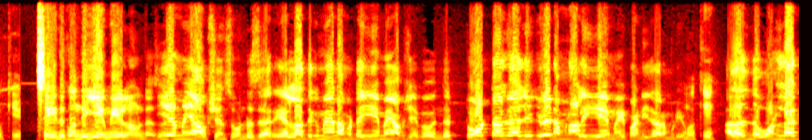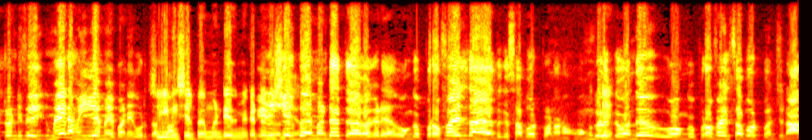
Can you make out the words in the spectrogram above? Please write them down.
ஓகே ஸோ இதுக்கு வந்து இஎம்ஐ எல்லாம் உண்டா சார் இஎம்ஐ ஆப்ஷன்ஸ் உண்டு சார் எல்லாத்துக்குமே நம்மகிட்ட இஎம்ஐ ஆப்ஷன் இப்போ இந்த டோட்டல் வேல்யூக்குவே நம்மளால இஎம்ஐ பண்ணி தர முடியும். ஓகே அதாவது இந்த ஒன் லேக் டுவெண்ட்டி ஃபைவ்க்குமே நம்ம இஎம்ஐ பண்ணி ஸோ கொடுத்துருவோம் இனிஷியல் பேமெண்ட் எதுவுமே கட்ட இனிஷியல் பேமெண்ட்டே தேவை கிடையாது. உங்க ப்ரொஃபைல் தான் அதுக்கு சப்போர்ட் பண்ணணும். உங்களுக்கு வந்து உங்க ப்ரொஃபைல் சப்போர்ட் பண்ணுச்சுன்னா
